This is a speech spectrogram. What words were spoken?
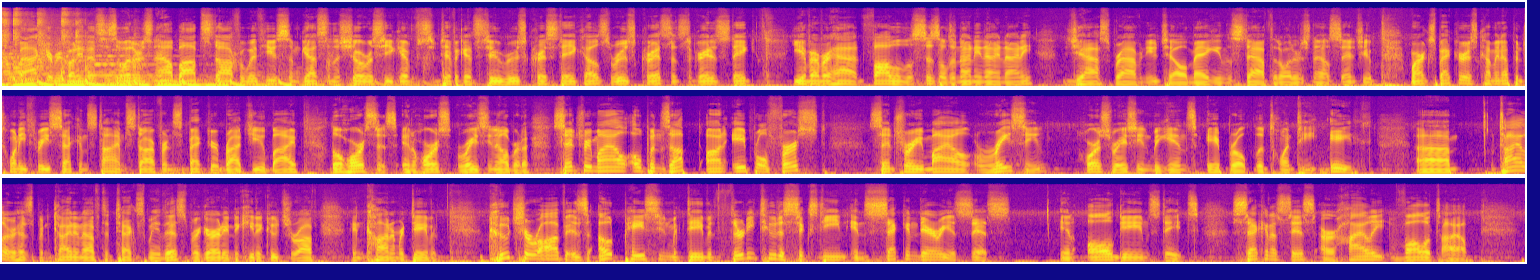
Welcome back, everybody. This is Oilers Now. Bob Stauffer with you. Some guests on the show receive gift certificates to Ruth's Chris Steakhouse. Ruth's Chris, it's the greatest steak you've ever had. Follow the sizzle to 9990 Jasper Avenue. Tell Maggie and the staff that Oilers Now sent you. Mark Spector is coming up in 23 seconds' time. Stauffer and Spector brought to you by the Horses in Horse Racing Alberta. Century Mile opens up on April 1st. Century Mile Racing, horse racing, begins April the 28th. Um, Tyler has been kind enough to text me this regarding Nikita Kucherov and Connor McDavid. Kucherov is outpacing McDavid 32 to 16 in secondary assists in all game states. Second assists are highly volatile.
